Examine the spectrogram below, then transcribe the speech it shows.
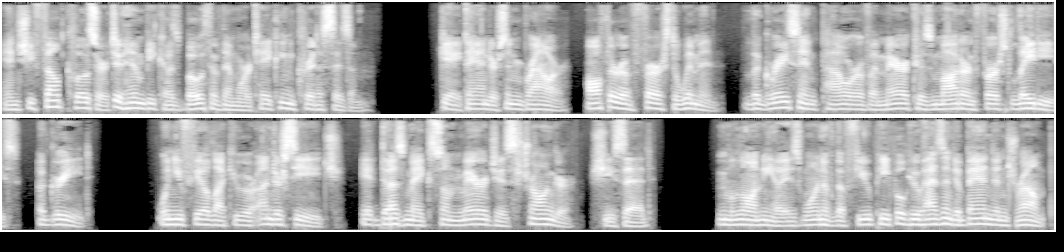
and she felt closer to him because both of them were taking criticism. Kate Anderson Brower, author of First Women, The Grace and Power of America's Modern First Ladies, agreed. When you feel like you are under siege, it does make some marriages stronger, she said. Melania is one of the few people who hasn't abandoned Trump.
